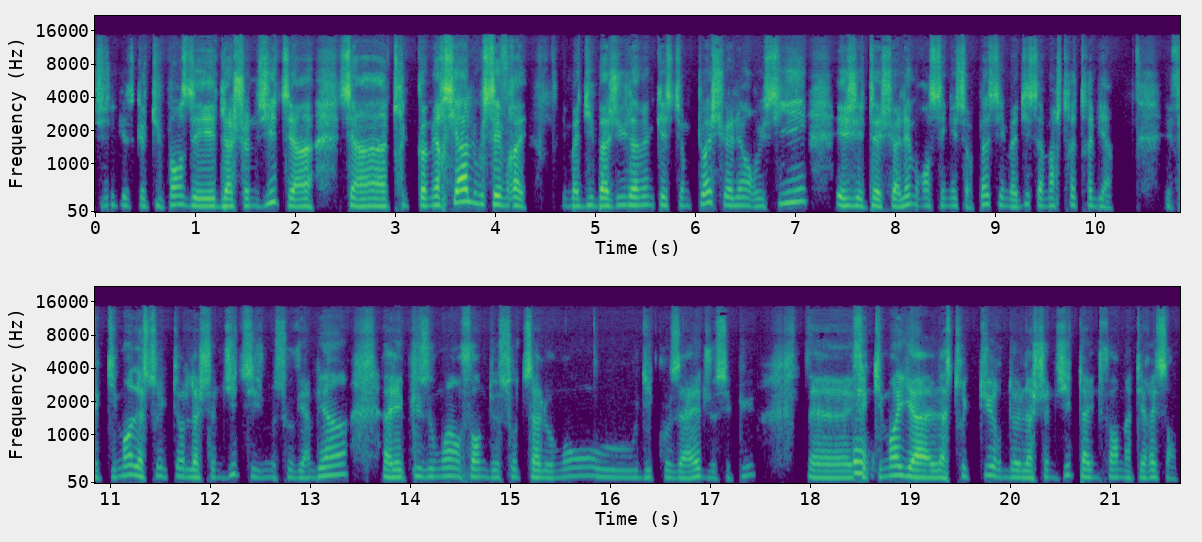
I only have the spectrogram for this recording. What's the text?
Je lui ai dit, qu'est-ce que tu penses des, de la shungite? C'est un, c'est un truc commercial ou c'est vrai? Il m'a dit, bah, j'ai eu la même question que toi, je suis allé en Russie et j'étais, je suis allé me renseigner sur place. Et il m'a dit, ça marche très très bien. Effectivement, la structure de la Shunjit, si je me souviens bien, elle est plus ou moins en forme de saut de Salomon ou d'Icosaède, je ne sais plus. Euh, effectivement, il y a la structure de la Shunjit a une forme intéressante.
